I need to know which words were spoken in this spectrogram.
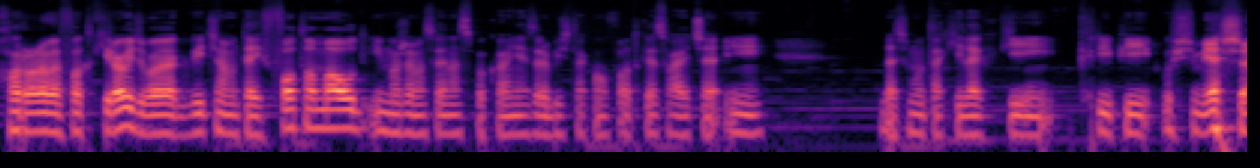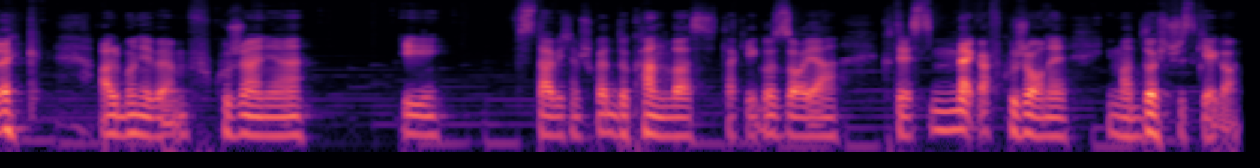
horrorowe fotki robić, bo jak widzicie, mamy tutaj photo mode i możemy sobie na spokojnie zrobić taką fotkę, słuchajcie, i dać mu taki lekki, creepy uśmieszek, albo nie wiem, wkurzenie i wstawić na przykład do canvas takiego Zoja, który jest mega wkurzony i ma dość wszystkiego.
